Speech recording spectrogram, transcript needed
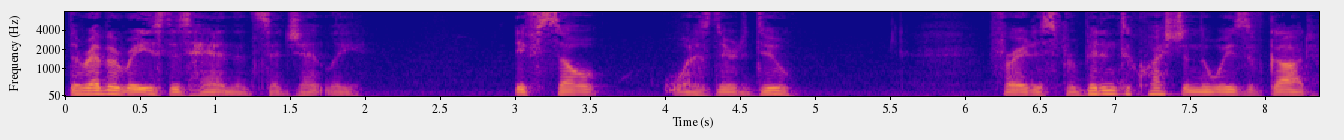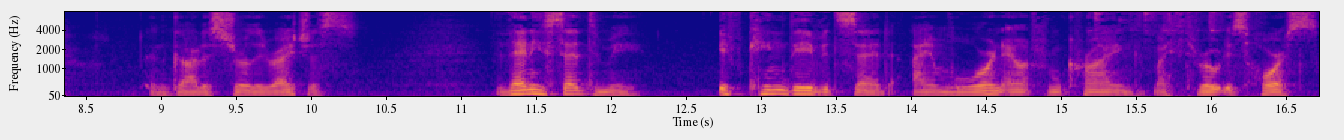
The Rebbe raised his hand and said gently, If so, what is there to do? For it is forbidden to question the ways of God, and God is surely righteous. Then he said to me, If King David said, I am worn out from crying, my throat is hoarse,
